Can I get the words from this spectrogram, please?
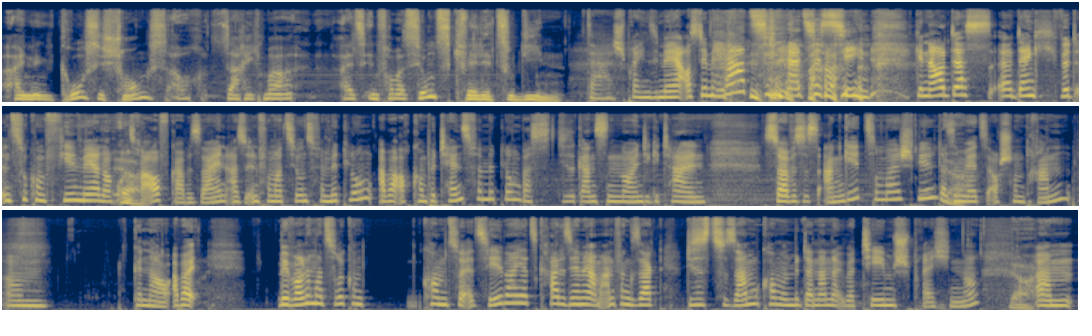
eine große Chance, auch, sag ich mal, als Informationsquelle zu dienen. Da sprechen Sie mir ja aus dem Herzen, Herr Cecin. Genau das, äh, denke ich, wird in Zukunft viel mehr noch ja. unsere Aufgabe sein. Also Informationsvermittlung, aber auch Kompetenzvermittlung, was diese ganzen neuen digitalen Services angeht zum Beispiel. Da ja. sind wir jetzt auch schon dran. Ähm, genau, aber wir wollen nochmal zurückkommen kommen zur Erzählbar jetzt gerade. Sie haben ja am Anfang gesagt, dieses Zusammenkommen und miteinander über Themen sprechen. Ne? Ja. Ähm,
